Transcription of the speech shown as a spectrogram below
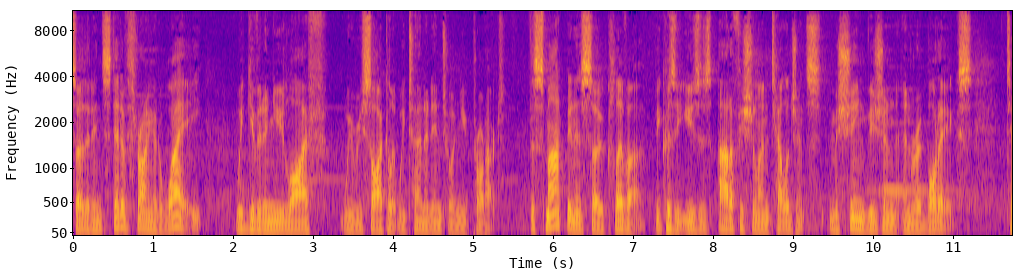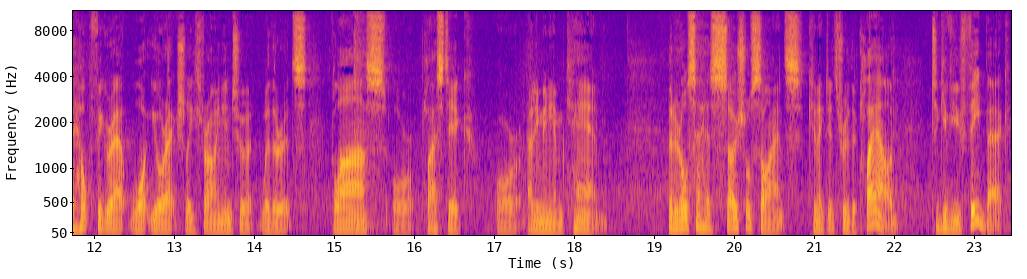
so that instead of throwing it away, we give it a new life, we recycle it, we turn it into a new product. The smart bin is so clever because it uses artificial intelligence, machine vision, and robotics to help figure out what you're actually throwing into it, whether it's glass or plastic or aluminium can. But it also has social science connected through the cloud to give you feedback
